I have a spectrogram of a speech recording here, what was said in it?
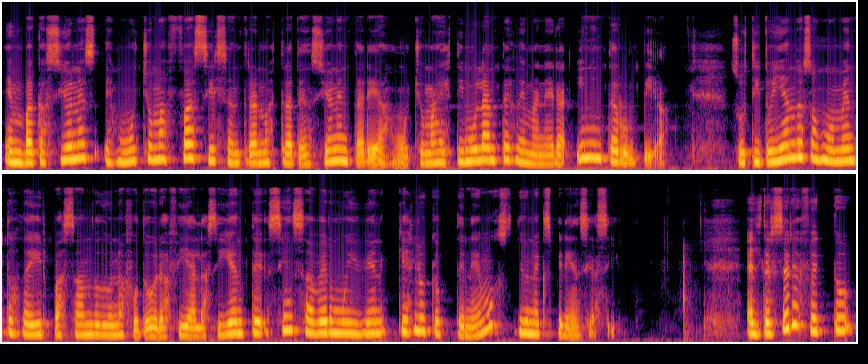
En vacaciones es mucho más fácil centrar nuestra atención en tareas mucho más estimulantes de manera ininterrumpida, sustituyendo esos momentos de ir pasando de una fotografía a la siguiente sin saber muy bien qué es lo que obtenemos de una experiencia así. El tercer efecto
